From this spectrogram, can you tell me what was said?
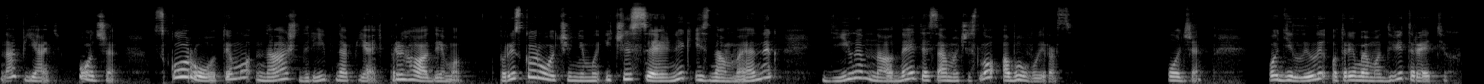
на 5. Отже, скоротимо наш дріб на 5. Пригадуємо, при скороченні ми і чисельник, і знаменник ділимо на одне й те саме число або вираз. Отже, поділили, отримаємо 2 третіх.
